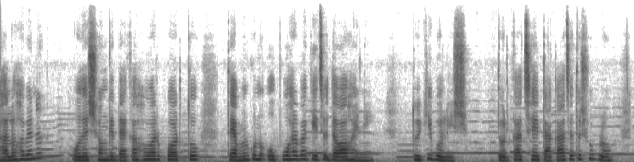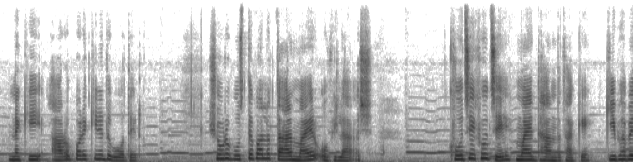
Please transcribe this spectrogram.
ভালো হবে না? ওদের সঙ্গে দেখা হওয়ার পর তো তেমন কোনো উপহার বা কিছু দেওয়া হয়নি। তুই কি বলিস? তোর কাছে টাকা আছে তো শুভ্র? নাকি আরও পরে কিনে দেবো ওদের? শুভ্র বুঝতে পারল তার মায়ের অভিলাষ। খুঁজে খুঁজে মায়ের ধান্দা থাকে। কীভাবে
